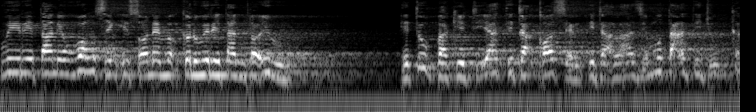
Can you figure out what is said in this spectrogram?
wiritane wong sing isone mekon wiritan tok iku itu bagi dia tidak kosir, tidak lazim, mutaati juga.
